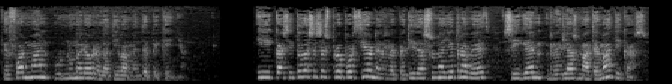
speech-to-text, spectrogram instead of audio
que forman un número relativamente pequeño y casi todas esas proporciones repetidas una y otra vez siguen reglas matemáticas,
